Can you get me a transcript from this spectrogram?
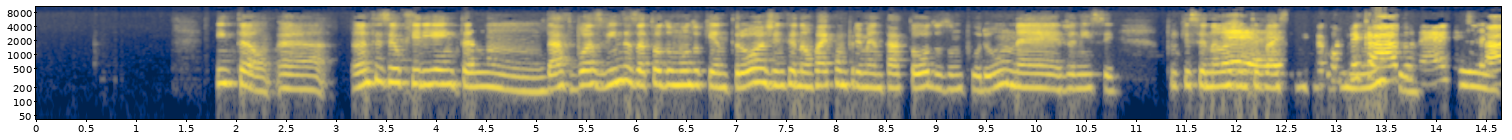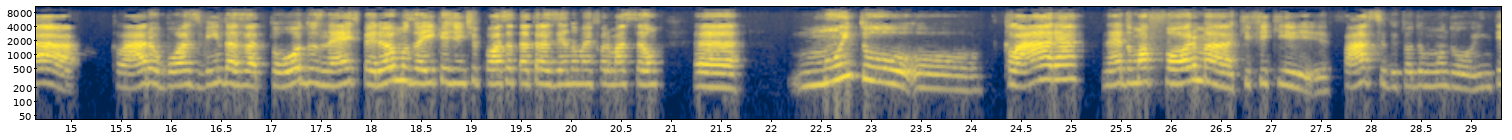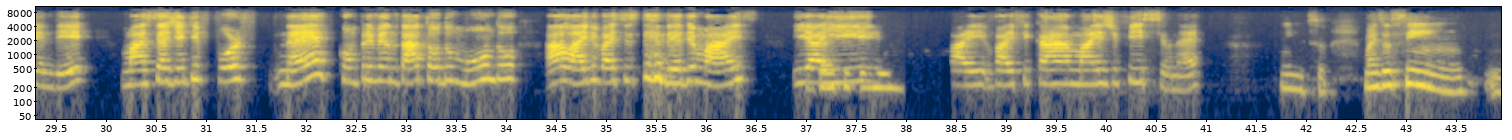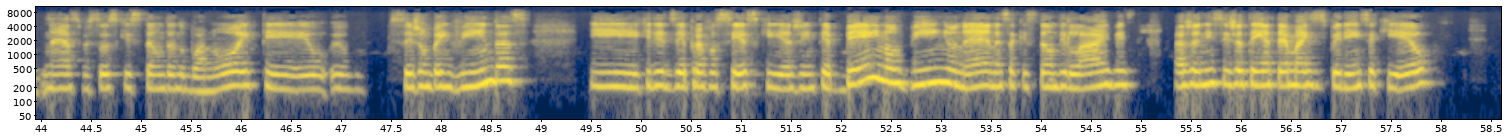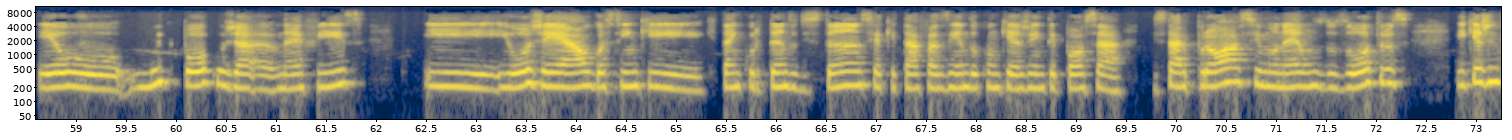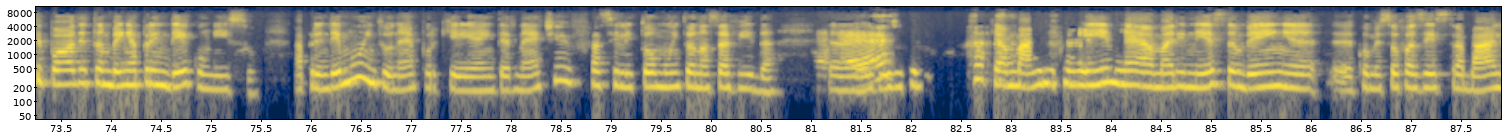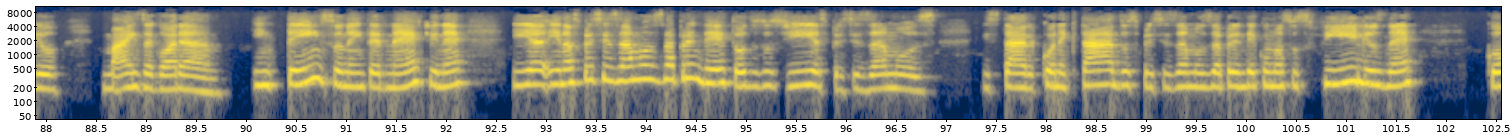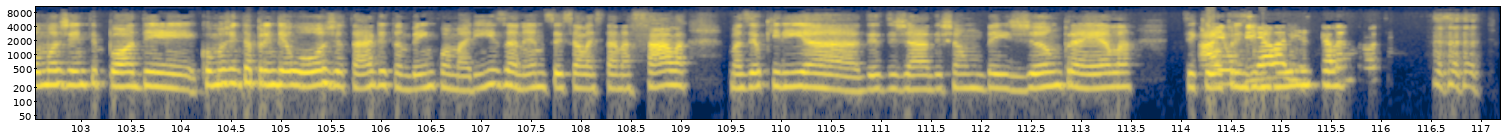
Então, uh, antes eu queria então dar as boas-vindas a todo mundo que entrou. A gente não vai cumprimentar todos um por um, né, Janice? Porque senão a é, gente vai. Fica complicado, muito. né? A gente é. tá Claro, boas-vindas a todos, né? Esperamos aí que a gente possa estar tá trazendo uma informação uh, muito uh, clara, né? De uma forma que fique fácil de todo mundo entender. Mas se a gente for, né, cumprimentar todo mundo, a live vai se estender demais e vai aí vai, vai ficar mais difícil, né? Isso. Mas assim, né, as pessoas que estão dando boa noite, eu, eu sejam bem-vindas. E queria dizer para vocês que a gente é bem novinho, né, nessa questão de lives. A Janice já tem até mais experiência que eu. Eu muito pouco já, né, fiz. E, e hoje é algo assim que está encurtando distância, que está fazendo com que a gente possa estar próximo, né, uns dos outros, e que a gente pode também aprender com isso. Aprender muito, né? Porque a internet facilitou muito a nossa vida. É. Uh, que a Mari está aí, né? A Marinês também uh, começou a fazer esse trabalho mais agora intenso na internet, né? E, e nós precisamos aprender todos os dias, precisamos estar conectados, precisamos aprender com nossos filhos, né? Como a gente pode, como a gente aprendeu hoje à tarde também com a Marisa, né? Não sei se ela está na sala, mas eu queria desde já deixar um beijão para ela. que ah, eu aprendi eu vi ela muito. ali, ela entrou.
